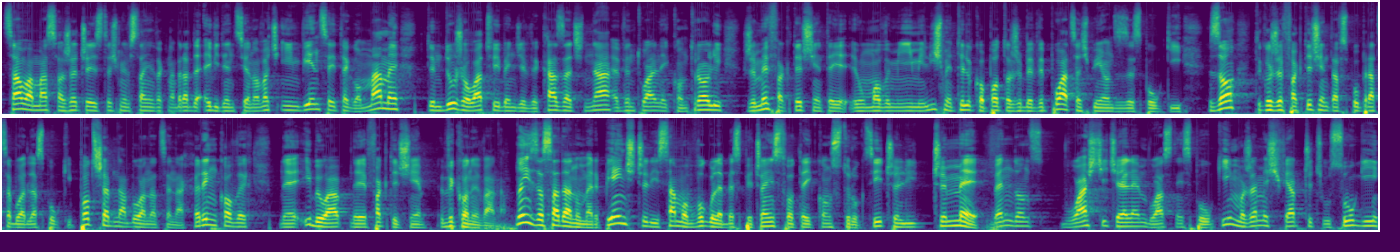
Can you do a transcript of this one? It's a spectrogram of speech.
Cała masa rzeczy jesteśmy w stanie tak naprawdę ewidencjonować i im więcej tego mamy, tym dużo łatwiej będzie wykazać, na ewentualnej kontroli, że my faktycznie tej umowy nie mieliśmy tylko po to, żeby wypłacać pieniądze ze spółki ZO, tylko że faktycznie ta współpraca była dla spółki potrzebna, była na cenach rynkowych e, i była e, faktycznie wykonywana. No i zasada numer 5, czyli samo w ogóle bezpieczeństwo tej konstrukcji, czyli czy my, będąc właścicielem własnej spółki, możemy świadczyć usługi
